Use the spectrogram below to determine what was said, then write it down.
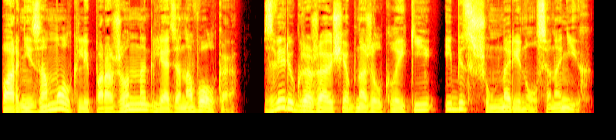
Парни замолкли, пораженно глядя на волка. Зверь угрожающе обнажил клыки и бесшумно ринулся на них.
